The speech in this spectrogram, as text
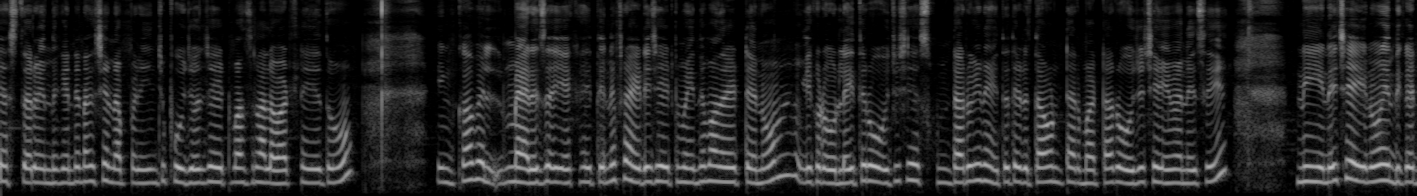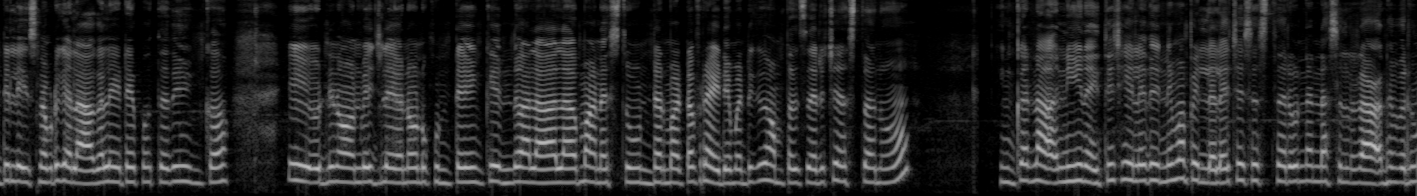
చేస్తారు. ఎందుకంటే నాకు చిన్నప్పటి నుంచి పూజలు చేయటం అసలు అలవాటు లేదు ఇంకా వెల్ మ్యారేజ్ అయ్యాక అయితేనే ఫ్రైడే చేయటం అయితే మొదలెట్టాను. ఇక్కడ వాళ్ళు అయితే రోజు చేసుకుంటారు. ఈయనైతే తిడుతూ ఉంటారన్నమాట. రోజు చేయమనేసి నేనే చేయను. ఎందుకంటే లేచినప్పుడు ఎలాగ లేట్ అయిపోతుంది ఇంకా. నాన్ వెజ్ లేను అనుకుంటే ఇంకెందు అలా అలా మానేస్తూ ఉంటారన్నమాట. ఫ్రైడే మట్టికి కంపల్సరీ చేస్తాను. ఇంకా నా నేనైతే చేయలేదండి. మా పిల్లలే చేసేస్తారు. నన్ను అసలు రానివ్వరు.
